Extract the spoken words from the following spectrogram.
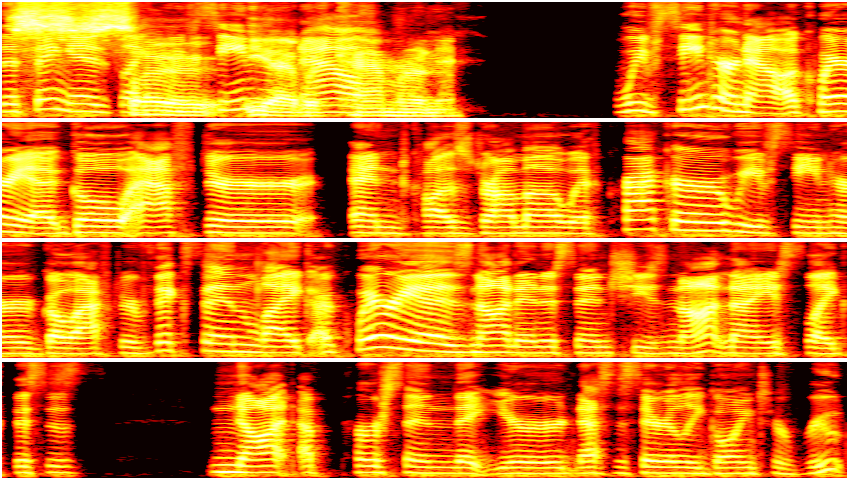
the thing is, like, so we've seen yeah, her with. Kameron. we've seen her now, Aquaria, go after and cause drama with Cracker. We've seen her go after Vixen. Like Aquaria is not innocent. She's not nice. Like this is not a person that you're necessarily going to root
